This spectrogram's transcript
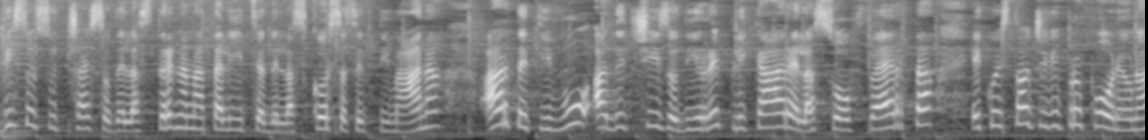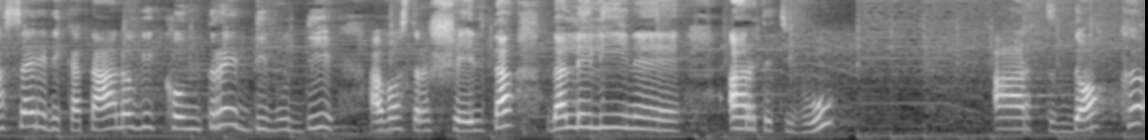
Visto il successo della strena natalizia della scorsa settimana, Arte TV ha deciso di replicare la sua offerta e quest'oggi vi propone una serie di cataloghi con tre DVD a vostra scelta dalle linee Arte TV, Art Doc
